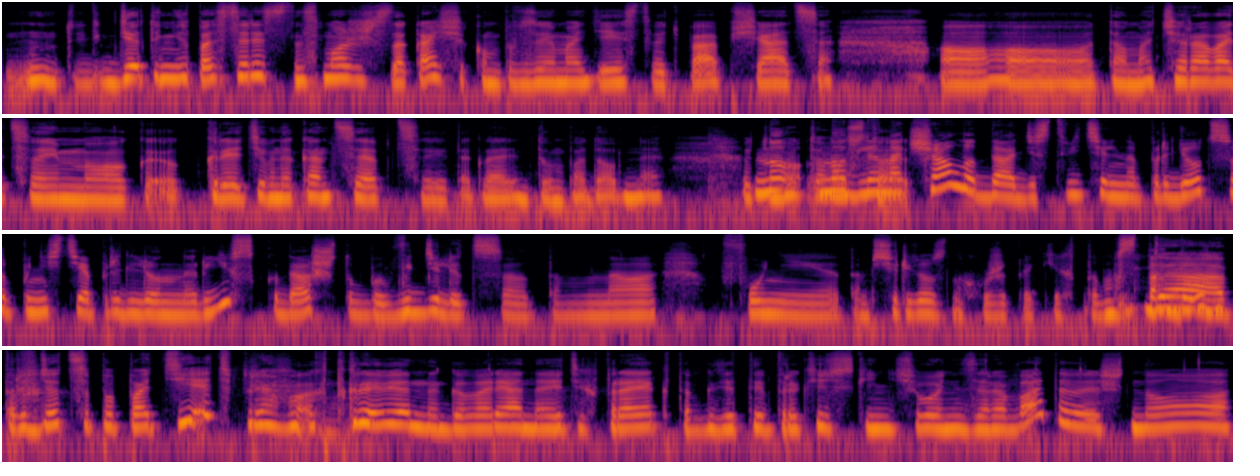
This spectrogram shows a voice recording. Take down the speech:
Где ты непосредственно сможешь с заказчиком повзаимодействовать, пообщаться, там, очаровать своим креативной концепцией концепции и так далее и тому подобное. но, но для начала, да, действительно придется понести определенный риск, да, чтобы выделиться там на фоне там серьезных уже каких-то мастодонтов. Да, придется попотеть, прямо откровенно говоря, на этих проектах, где ты практически ничего не зарабатываешь, но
